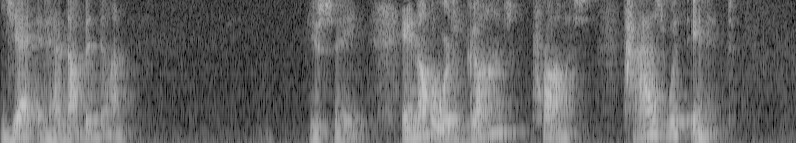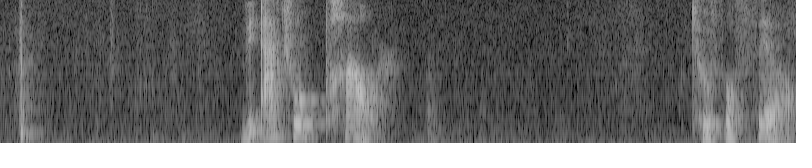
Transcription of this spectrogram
Yet it had not been done. You see? In other words, God's promise has within it the actual power to fulfill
